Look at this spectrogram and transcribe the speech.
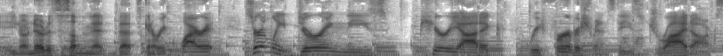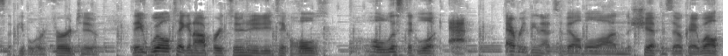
you know notices something that that's going to require it. Certainly during these periodic refurbishments, these dry docks that people refer to, they will take an opportunity to take a whole holistic look at everything that's available on the ship and say, okay, well,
